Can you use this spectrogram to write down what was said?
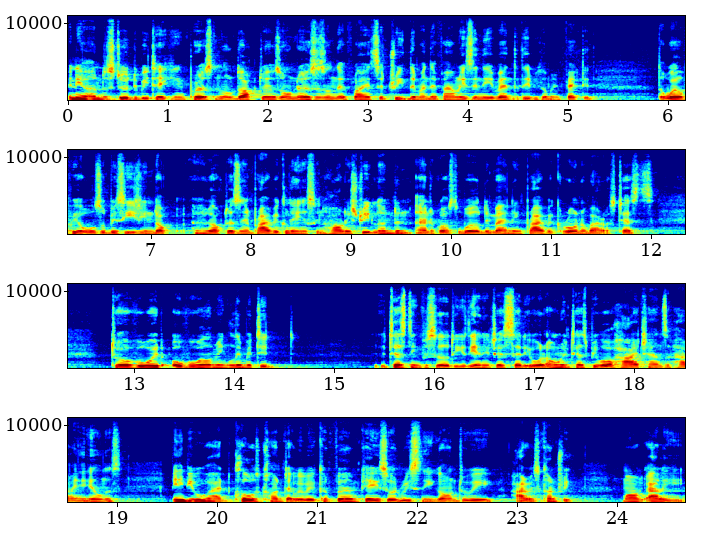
Many are understood to be taking personal doctors or nurses on their flights to treat them and their families in the event that they become infected. The wealthy are also besieging doc- uh, doctors in private clinics in Harley Street, London, and across the world demanding private coronavirus tests. To avoid overwhelming limited testing facilities, the NHS said it would only test people with a high chance of having an illness. Many people who had close contact with a confirmed case or had recently gone to a high risk country. Mark Ali,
